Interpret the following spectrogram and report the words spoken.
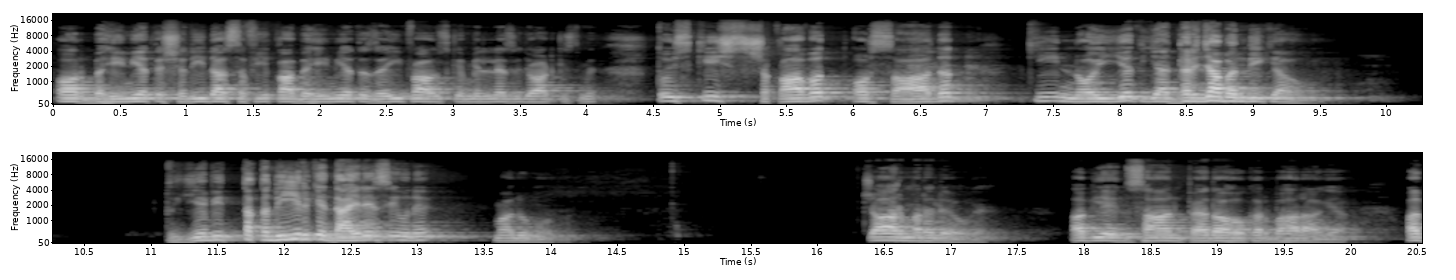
اور بہیمیت شدیدہ، صفیقہ، بہیمیت ضعیفہ، اس کے ملنے سے جو آٹھ قسمیں۔ تو اس کی ثقافت اور سعادت کی نوعیت یا درجہ بندی کیا ہوگی؟ تو یہ بھی تقدیر کے دائرے سے انہیں معلوم ہوگا۔ چار مرحلے ہو گئے۔ اب یہ انسان پیدا ہو کر باہر آ گیا۔ اب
